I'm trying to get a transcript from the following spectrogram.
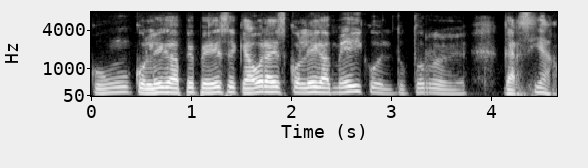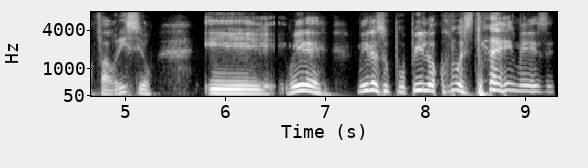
con un colega PPS que ahora es colega médico, el doctor eh, García, Fabricio. Y mire, mire su pupilo, cómo está ahí, me dice,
